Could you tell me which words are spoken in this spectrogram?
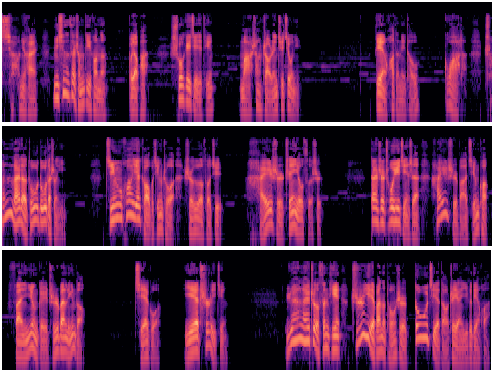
小女孩，你现在在什么地方呢？不要怕，说给姐姐听，马上找人去救你。电话的那头挂了，传来了嘟嘟的声音。警花也搞不清楚是恶作剧，还是真有此事，但是出于谨慎，还是把情况反映给值班领导。结果也吃了一惊，原来这三天值夜班的同事都接到这样一个电话。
